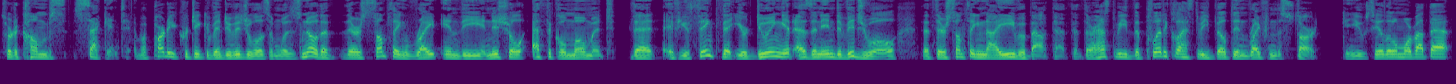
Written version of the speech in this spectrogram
sort of comes second. But part of your critique of individualism was know that there's something right in the initial ethical moment that if you think that you're doing it as an individual, that there's something naive about that, that there has to be, the political has to be built in right from the start. Can you say a little more about that?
